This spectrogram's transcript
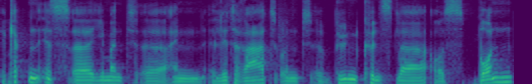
Der Captain ist äh, jemand, äh, ein Literat und äh, Bühnenkünstler aus Bonn.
